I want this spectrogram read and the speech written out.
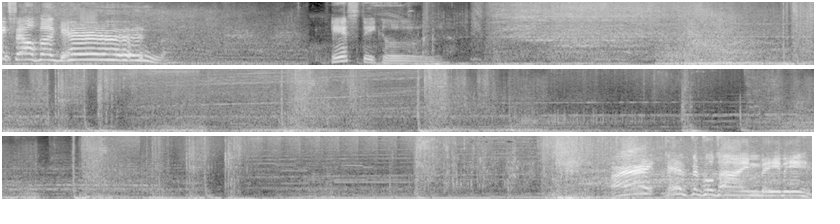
Myself again! Testicle. Alright, testicle time, baby!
